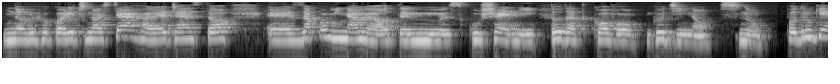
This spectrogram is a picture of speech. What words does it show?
nowych okolicznościach, ale często zapominamy o tym, skuszeni dodatkową godziną snu. Po drugie,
